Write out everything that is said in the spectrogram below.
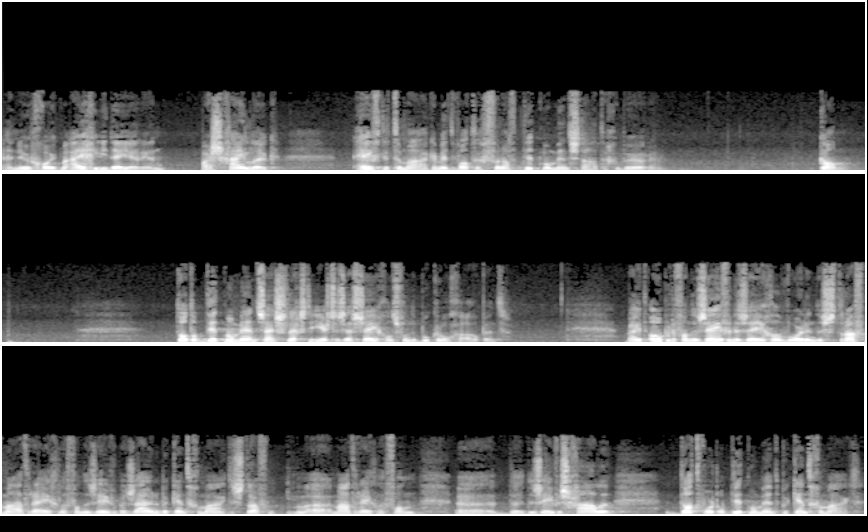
en nu gooi ik mijn eigen ideeën erin. Waarschijnlijk heeft dit te maken met wat er vanaf dit moment staat te gebeuren. Kan. Tot op dit moment zijn slechts de eerste zes zegels van de boekrol geopend. Bij het openen van de zevende zegel worden de strafmaatregelen van de zeven bazuinen bekendgemaakt, de strafmaatregelen van uh, de, de zeven schalen. Dat wordt op dit moment bekendgemaakt.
